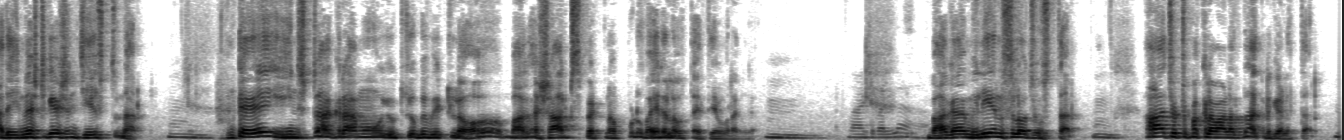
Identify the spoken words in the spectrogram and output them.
అది ఇన్వెస్టిగేషన్ చేస్తున్నారు. అంటే ఈ ఇన్స్టాగ్రాము యూట్యూబ్ వీటిలో బాగా షార్ట్స్ పెట్టినప్పుడు వైరల్ అవుతాయి తీవ్రంగా. బాగా మిలియన్స్లో చూస్తారు. ఆ చుట్టుపక్కల వాళ్ళంతా అక్కడికి వెళతారు.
